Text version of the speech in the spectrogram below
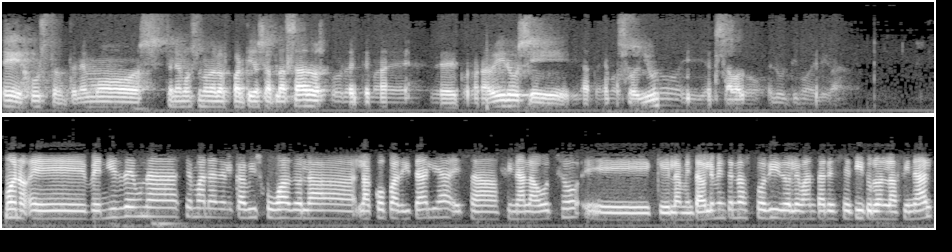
Sí, justo. Tenemos, tenemos uno de los partidos aplazados por el tema de, de coronavirus y ya tenemos hoy uno y el sábado el último de liga. Bueno, eh, venir de una semana en el que habéis jugado la, la Copa de Italia, esa final a ocho, eh, que lamentablemente no has podido levantar ese título en la final,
